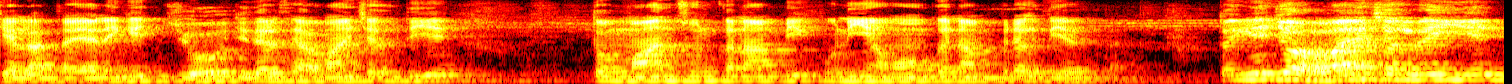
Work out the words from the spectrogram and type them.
कहलाता है। यानी कि जो जिधर से हवाएँ चलती है तो मानसून का नाम भी उन्हीं हवाओं के नाम पर रख दिया जाता है। तो ये जो हवाएँ चल रही है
